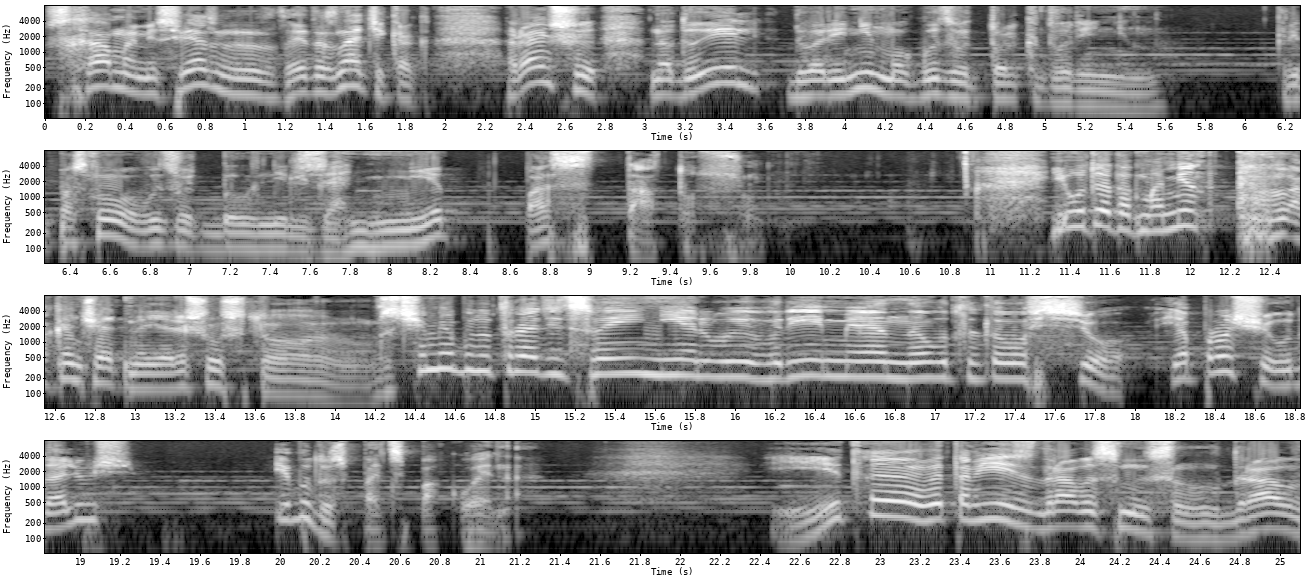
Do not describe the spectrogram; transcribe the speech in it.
С хамами связано, это знаете как, раньше на дуэль дворянин мог вызвать только дворянин. Крепостного вызвать было нельзя, не по статусу. И вот этот момент окончательно я решил, что зачем я буду тратить свои нервы, время на вот это все. Я проще удалюсь и буду спать спокойно. И это, в этом есть здравый смысл, здрав,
